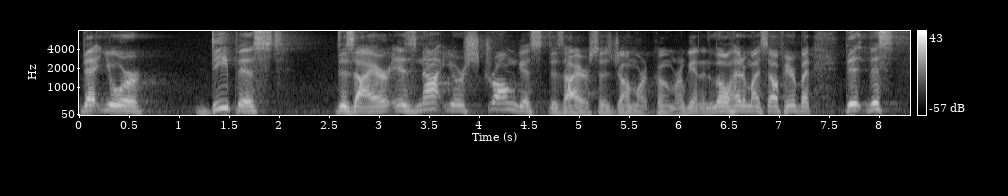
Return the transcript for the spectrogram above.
that your deepest desire is not your strongest desire, says John Mark Comer. I'm getting a little ahead of myself here, but this, this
